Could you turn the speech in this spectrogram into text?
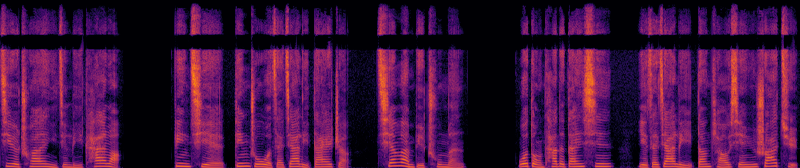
季月川已经离开了，并且叮嘱我在家里待着，千万别出门。我懂他的担心，也在家里当条咸鱼刷剧。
